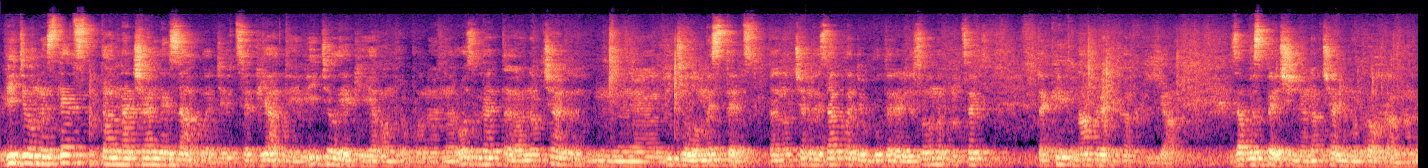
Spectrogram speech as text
Відділ мистецтв та навчальних закладів це п'ятий відділ, який я вам пропоную на розгляд. Е, Навчаль... відділу мистецтв та навчальних закладів буде реалізовано процес в таких напрямках, як забезпечення навчальними програмами,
